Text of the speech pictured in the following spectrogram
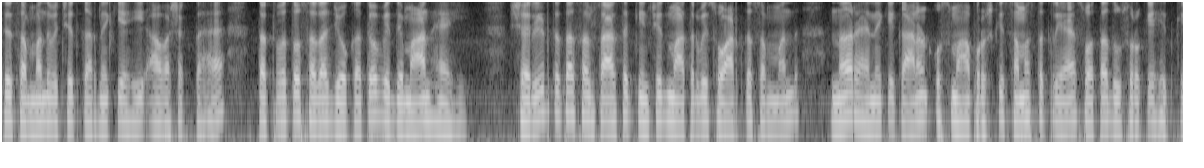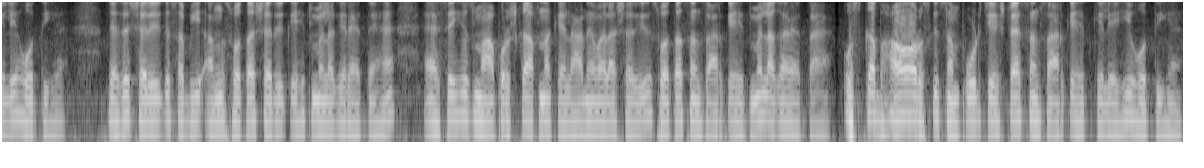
से संबंध विच्छेद करने की ही आवश्यकता है। तत्व तो सदा जो कत्व विद्यमान है ही। शरीर तथा संसार से किंचित मात्र भी स्वार्थ का संबंध न रहने के कारण उस महापुरुष की समस्त क्रियाएँ स्वतः दूसरों के हित के लिए होती है। जैसे शरीर के सभी अंग स्वतः शरीर के हित में लगे रहते हैं, ऐसे ही उस महापुरुष का अपना कहलाने वाला शरीर स्वतः संसार के हित में लगा रहता है। उसका भाव और उसकी संपूर्ण चेष्टाएँ संसार के हित के लिए ही होती हैं।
